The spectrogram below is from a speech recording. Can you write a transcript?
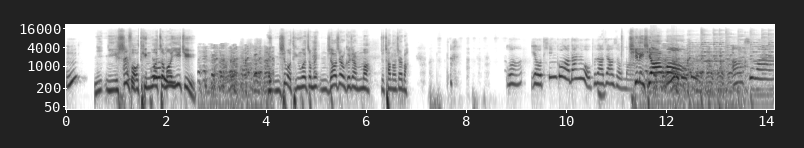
嗯，你你是否听过这么一句？哎，你是否听过这么？你知道这首歌叫什么吗？就唱到这儿吧。我有听过，但是我不知道叫什么。七里香吗？啊，是吗？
